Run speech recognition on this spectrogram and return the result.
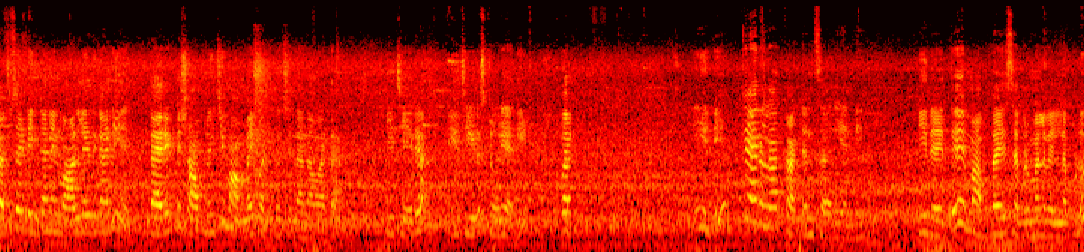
వెబ్సైట్ ఇంకా నేను వాడలేదు కానీ డైరెక్ట్ షాప్ నుంచి మా అమ్మాయి పట్టుకొచ్చింది అన్నమాట ఈ చీర ఈ చీర స్టోరీ అది. ఇది కేరళ కాటన్ శారీ అండి. ఇదైతే మా అబ్బాయి శబరిమల వెళ్ళినప్పుడు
